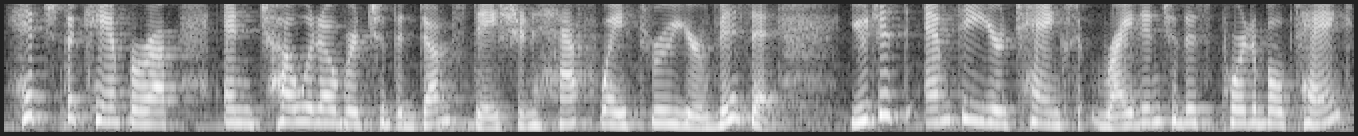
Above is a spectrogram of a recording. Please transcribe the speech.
hitch the camper up, and tow it over to the dump station halfway through your visit. You just empty your tanks right into this portable tank.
